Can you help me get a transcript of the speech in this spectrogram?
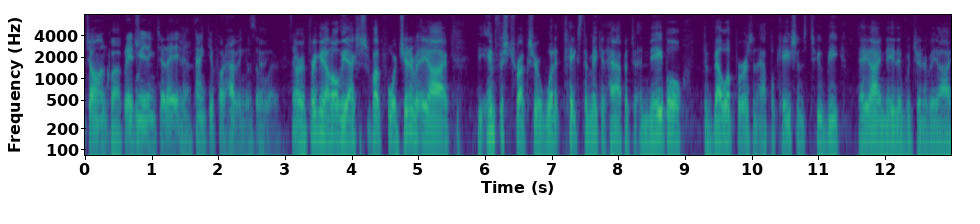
John, great Appreciate it. meeting today, Yeah. and thank you for having us Okay. over. Thank All you, bringing out all the action, SuperCloud 4, generative AI, the infrastructure, what it takes to make it happen, to enable developers and applications to be AI native with generative AI.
